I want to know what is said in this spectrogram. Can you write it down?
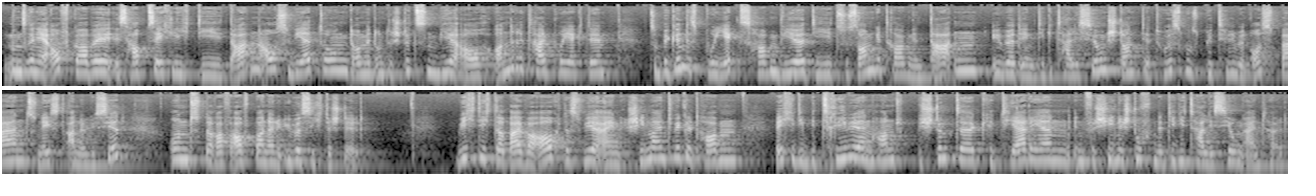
Unsere Aufgabe ist hauptsächlich die Datenauswertung. Damit unterstützen wir auch andere Teilprojekte zu Beginn des Projekts haben wir die zusammengetragenen Daten über den Digitalisierungsstand der Tourismusbetriebe in Ostbayern zunächst analysiert und darauf aufbauend eine Übersicht erstellt. Wichtig dabei war auch, dass wir ein Schema entwickelt haben, welche die Betriebe anhand bestimmter Kriterien in verschiedene Stufen der Digitalisierung einteilt.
